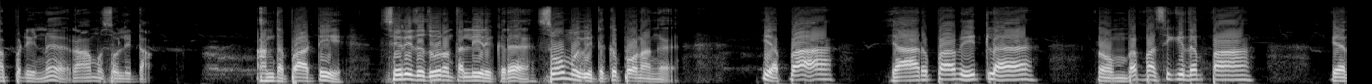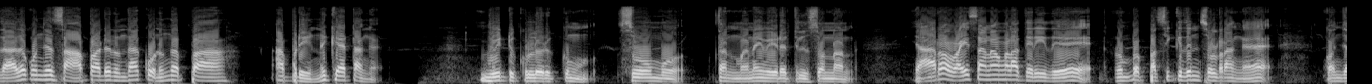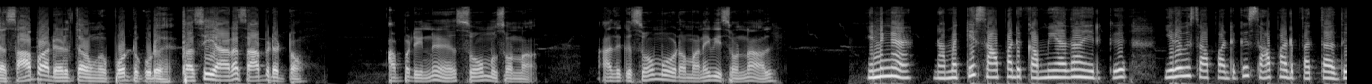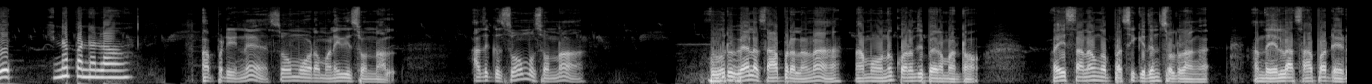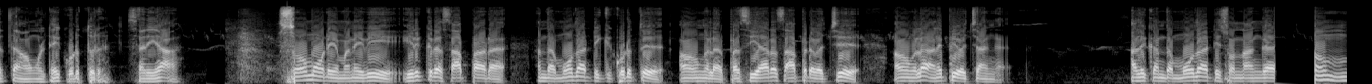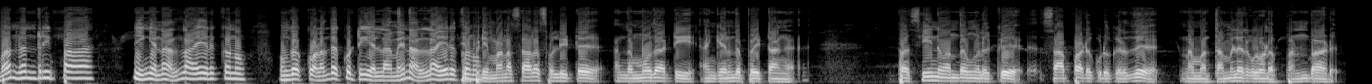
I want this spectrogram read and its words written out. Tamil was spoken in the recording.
அப்படின்னு ராமு சொல்லிட்டான். அந்த பாட்டி சிறிது தூரம் தள்ளி இருக்கிற சோமு வீட்டுக்கு போனாங்க. எப்பா யாருப்பா வீட்டில் ரொம்ப பசிக்குதப்பா. ஏதாவது கொஞ்சம் சாப்பாடு இருந்தால் கொடுங்கப்பா அப்படின்னு கேட்டாங்க. வீட்டுக்குள்ள இருக்கும் சோமு தன் மனைவி இடத்தில் சொன்னான் யாரோ வயசானவங்களா தெரியுது? ரொம்ப பசிக்குதுன்னு சொல்கிறாங்க கொஞ்சம் சாப்பாடு எடுத்து அவங்க போட்டு கொடு. பசி யாரை சாப்பிடட்டும். அப்படின்னு சோமு சொன்னான். அதுக்கு சோமுவோட மனைவி சொன்னால் என்னங்க நமக்கே சாப்பாடு கம்மியாக தான் இருக்குது இரவு சாப்பாட்டுக்கு சாப்பாடு பத்தாது. என்ன பண்ணலாம்? அப்படின்னு சோமுவோட மனைவி சொன்னாள் அதுக்கு சோமு சொன்னா ஒரு வேளை சாப்பிடலைன்னா நம்ம ஒன்றும் குறைஞ்சி போயிட மாட்டோம். வயசானவங்க பசிக்குதுன்னு சொல்கிறாங்க அந்த எல்லா சாப்பாட்டையும் எடுத்து அவங்கள்ட்டே கொடுத்துரு. சரியா? சோமுடைய மனைவி இருக்கிற சாப்பாடை அந்த மூதாட்டிக்கு கொடுத்து அவங்கள பசியார சாப்பிட வச்சு அவங்கள அனுப்பி வச்சாங்க. அதுக்கு அந்த மூதாட்டி சொன்னாங்க ரொம்ப நன்றிப்பா. நீங்கள் நல்லா இருக்கணும். உங்கள் குழந்தை குட்டி எல்லாமே நல்லா இருக்கணும். இப்படி மனசார சொல்லிட்டு அந்த மூதாட்டி அங்கேருந்து போயிட்டாங்க. பசின்னு வந்தவங்களுக்கு சாப்பாடு கொடுக்கறது நம்ம தமிழர்களோட பண்பாடு.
